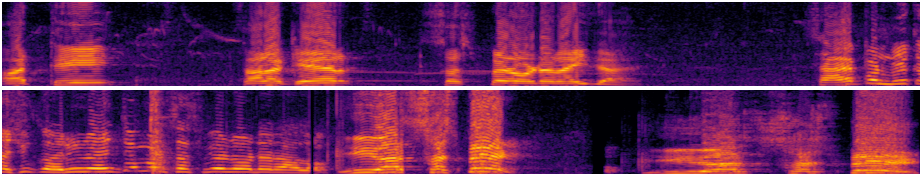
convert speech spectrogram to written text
આજથી તારા ઘેર સસ્પેન્ડ ઓર્ડર આવી જાય. સાહેબ પણ મેં કશું કર્યું નહીં. તો મને સસ્પેન્ડ ઓર્ડર આલો? You are suspend you are suspend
